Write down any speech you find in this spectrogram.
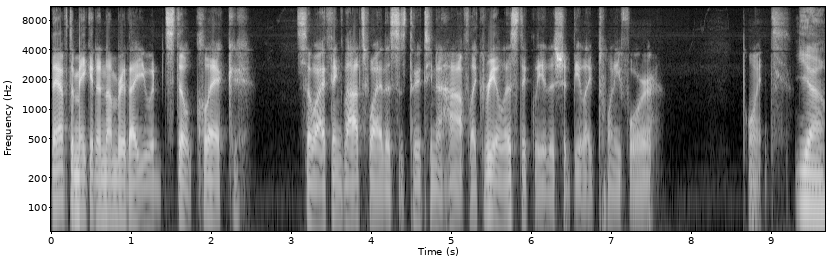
they have to make it a number that you would still click. So I think that's why this is 13 and a half. Like realistically, this should be like 24 points. Yeah.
